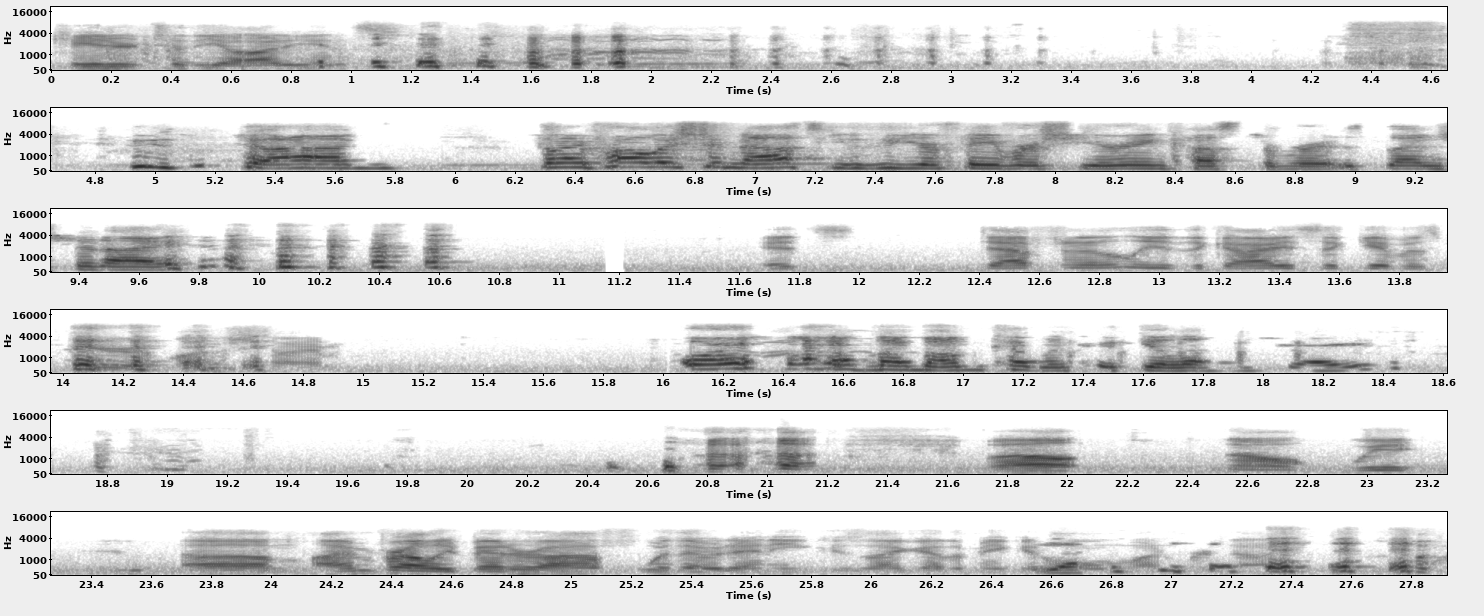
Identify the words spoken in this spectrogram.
cater to the audience. Um, so I probably shouldn't ask you who your favorite shearing customer is, then, should I? It's definitely the guys that give us beer at lunchtime. Or if I have my mom come and cook you lunch, right? well, no, we. Um, I'm probably better off without any because I got to make it Yeah. home when we're done.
